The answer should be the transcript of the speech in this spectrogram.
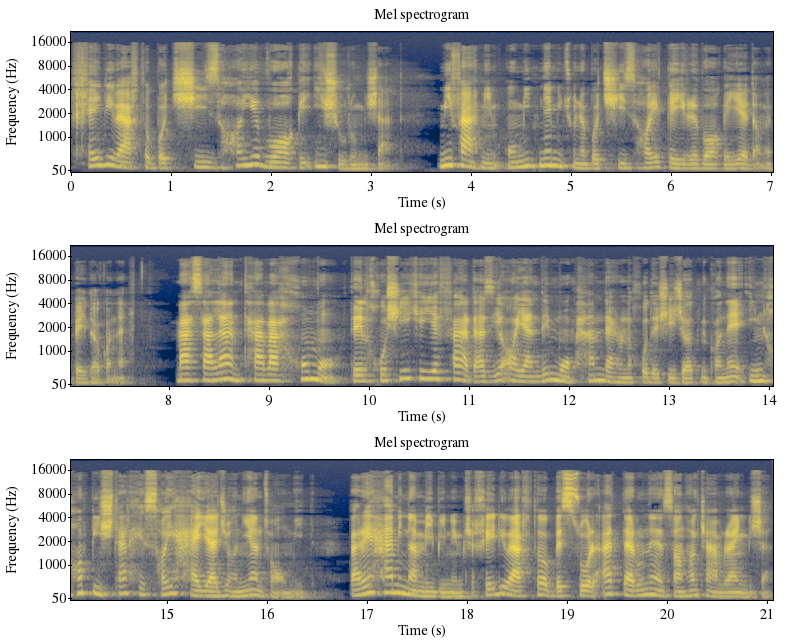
خیلی وقتا با چیزهای واقعی شروع میشن. می‌فهمیم امید نمی‌تونه با چیزهای غیر واقعی ادامه پیدا کنه. مثلا توهم و دلخوشی که یه فرد از یه آینده مبهم درون خودش ایجاد می‌کنه اینها بیشتر حسهای هیجانی تا امید. برای همینم می‌بینیم که خیلی وقتا به سرعت درون انسانها کمرنگ میشن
